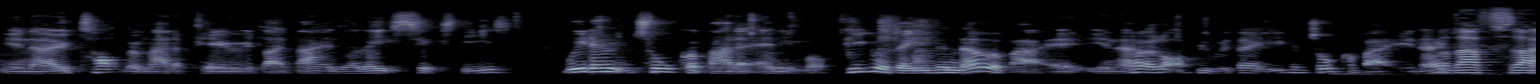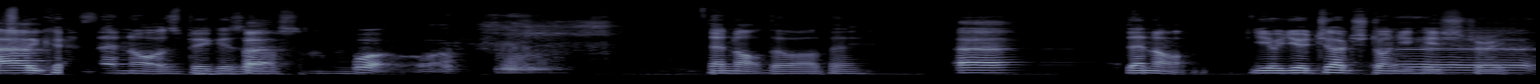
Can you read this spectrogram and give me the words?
You know, Tottenham had a period like that in the late 60s. We don't talk about it anymore. People don't even know about it. You know, a lot of people don't even talk about it. You know, Well, that's that's Um, because they're not as big as but- Arsenal. mate. well, They're not, though, are they? uh, They're not. You're, you're judged on your history. Uh,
